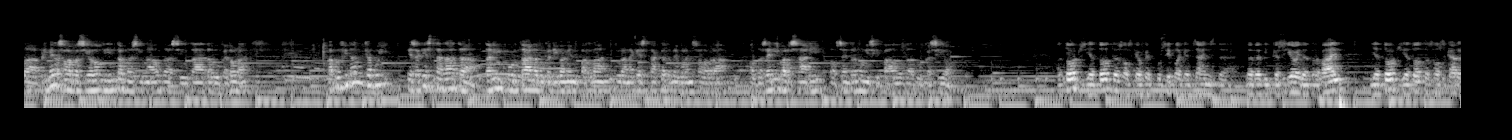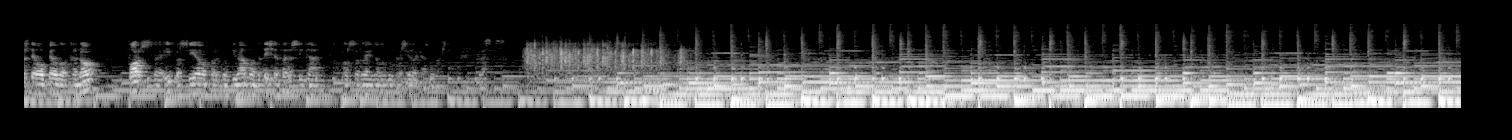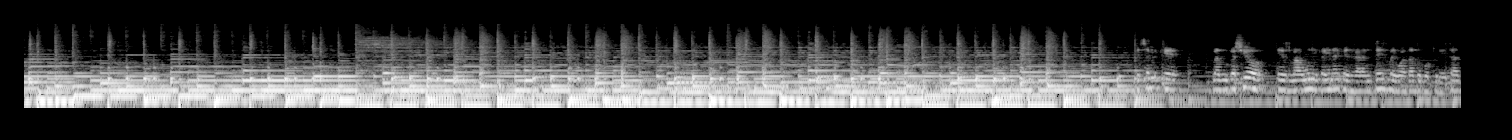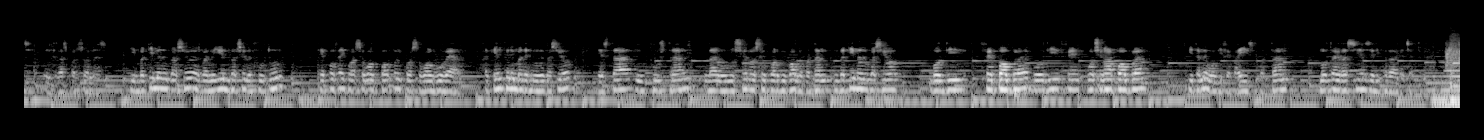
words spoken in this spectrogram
la primera celebració del Dia Internacional de Ciutat Educadora, aprofitant que avui és aquesta data tan important educativament parlant, durant aquest acte també volem celebrar el desè aniversari del Centre Municipal d'Educació. A tots i a totes els que heu fet possible aquests anys de, de dedicació i de treball, i a tots i a totes els que ara esteu al peu del canó, força i passió per continuar amb la mateixa tenacitat al servei de l'educació de casa nostra. Gràcies. Que l'educació és l'única eina que es garanteix la igualtat d'oportunitats entre les persones. Invertir en educació és la millor inversió de futur que pot fer qualsevol poble i qualsevol govern. Aquell que no inverteix en educació està frustrant l'evolució del seu propi poble. Per tant, invertir en educació vol dir fer poble, vol dir fer cohesionar poble i també vol dir fer país. Per tant, moltes gràcies i a disfrutar d'aquest centre.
